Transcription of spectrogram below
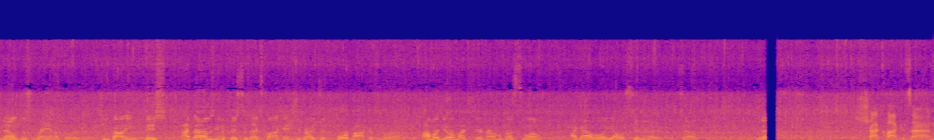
Janelle just ran up the river. She probably fished. I thought I was to fish the next pocket, and she probably took four pockets in a row. I'm to do it much different. I'm to go slow. I got a little yellow stimulator. So You know. Shot clock is on.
